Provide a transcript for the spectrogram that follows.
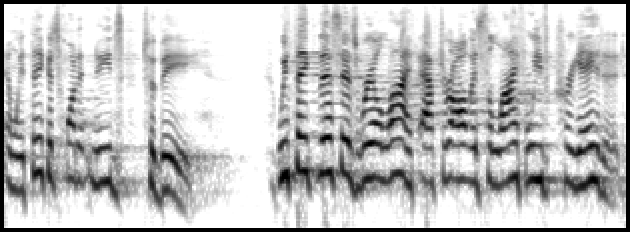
and we think it's what it needs to be. We think this is real life. After all, it's the life we've created.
